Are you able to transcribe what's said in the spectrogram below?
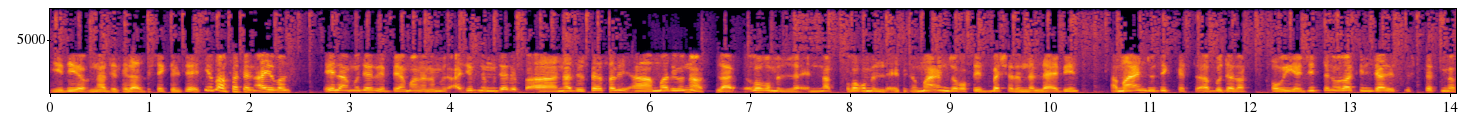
يدير نادي الهلال بشكل جيد إضافة أيضا إلى مدرب بأمانة أنا عجبني مدرب آه نادي الفيصلي آه ماريونات رغم النقص رغم إنه ما عنده رصيد بشري من اللاعبين ما عنده دكة آه، بدلة قوية جدا ولكن جالس يستثمر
